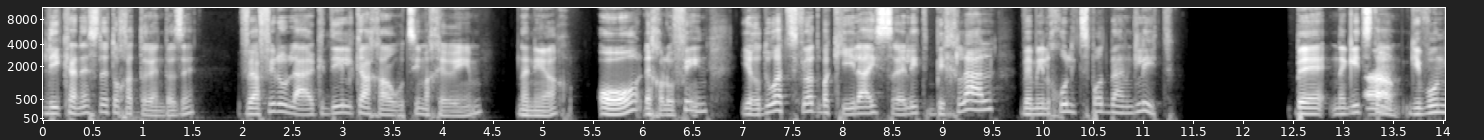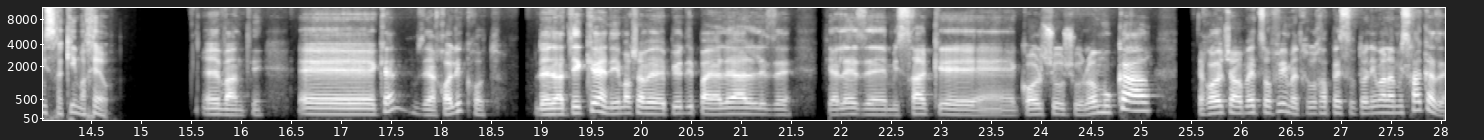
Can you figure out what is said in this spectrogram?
להיכנס לתוך הטרנד הזה, ואפילו להגדיל ככה ערוצים אחרים, נניח, או לחלופין, ירדו הצפיות בקהילה הישראלית בכלל, והם ילכו לצפות באנגלית. בנגיד אה. סתם, גיוון משחקים אחר. הבנתי. אה, כן, זה יכול לקרות. לדעתי כן, אם עכשיו PewDiePie יעלה על איזה, יעלה איזה משחק אה, כלשהו שהוא לא מוכר, יכול להיות שהרבה צופים יתחילו לחפש סרטונים על המשחק הזה.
